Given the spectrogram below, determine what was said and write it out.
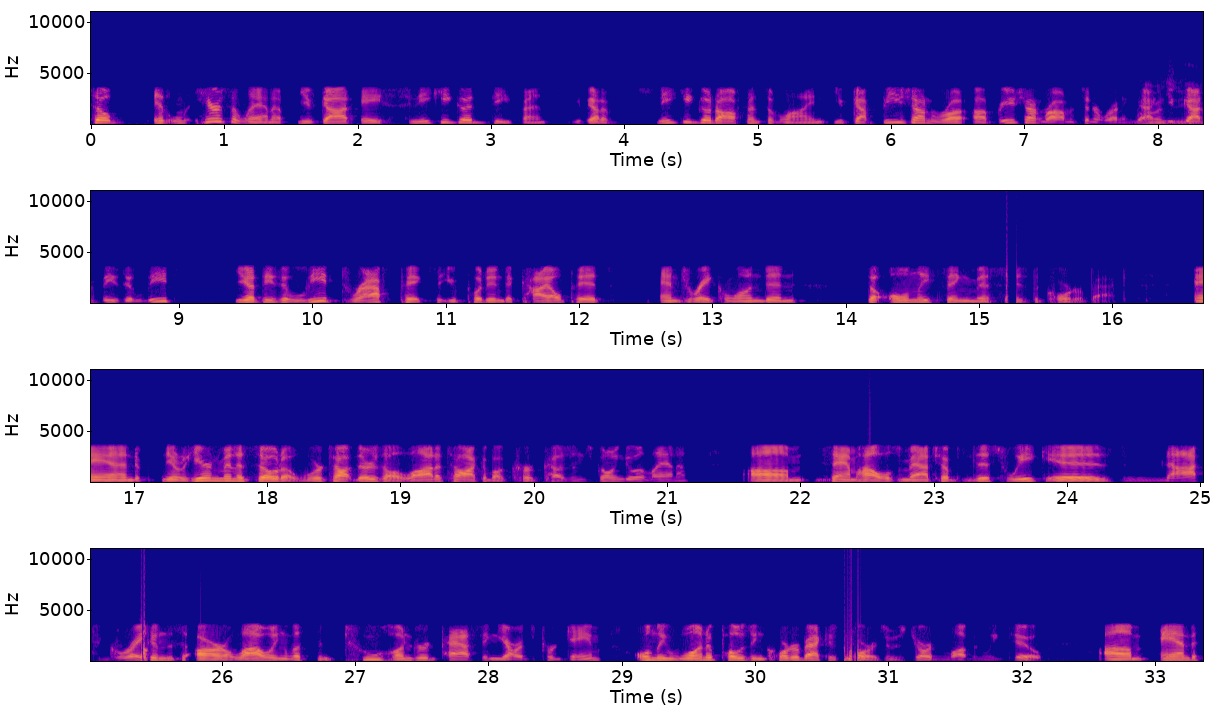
So it, here's Atlanta. You've got a sneaky good defense. You've got a sneaky good offensive line. You've got Bijan, uh, Bijan Robinson at running back. Robinson, you've got yeah. these elite. You got these elite draft picks that you put into Kyle Pitts and Drake London. The only thing missing is the quarterback. And you know, here in Minnesota, we're talk. There's a lot of talk about Kirk Cousins going to Atlanta. Um, Sam Howell's matchup this week is not great. Are allowing less than 200 passing yards per game. Only one opposing quarterback is scores. It was Jordan Love in week two. Um, and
